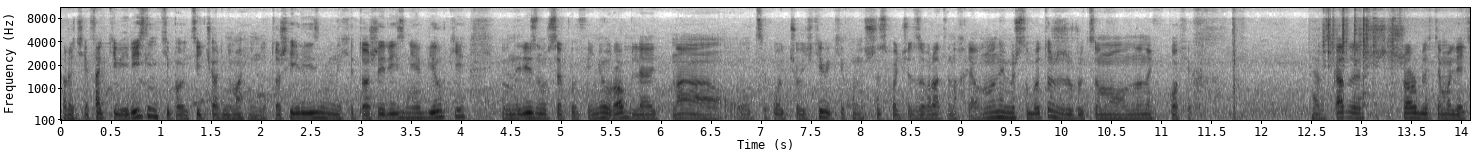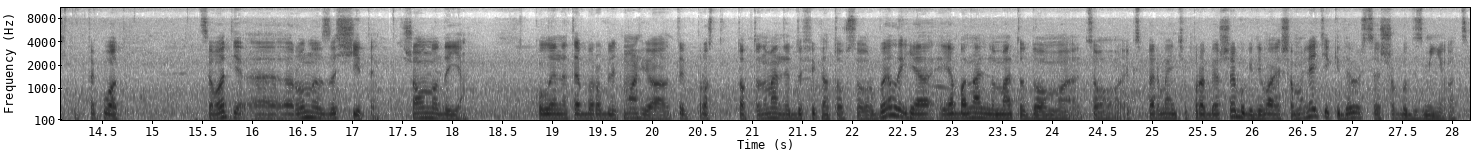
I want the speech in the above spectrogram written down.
Коротше, ефектів є різні, типу ці чорні маги, вони теж є різні, в них є теж різні білки, і вони різну всяку фіню роблять на цих от чувачків, яких вони щось хочуть забрати на хляб. Ну, вони між собою теж жруться, але на них пофіг. Я розказую, що роблять амулетики. Так от, це от є е, руна защити. Що воно дає? Коли на тебе роблять магію, а ти просто, тобто на мене дофіга то все робили. Я, я банально методом е, цього експериментів проб і ошибок діваєш амулетик і дивишся, що буде змінюватися.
